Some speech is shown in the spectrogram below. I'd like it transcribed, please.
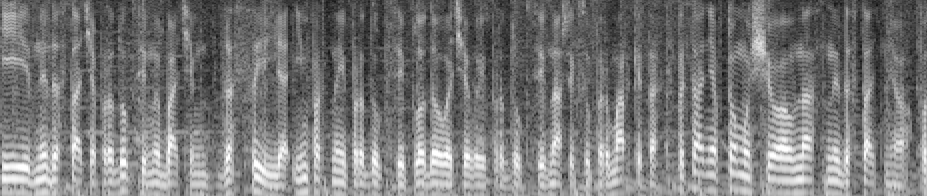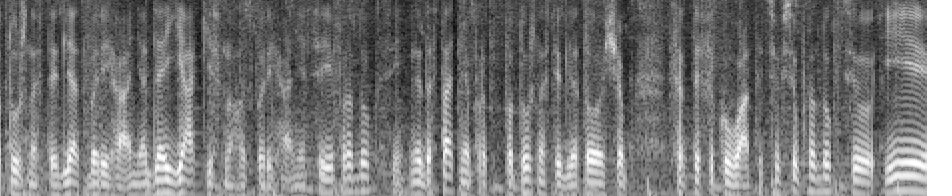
І недостача продукції. Ми бачимо засилля імпортної продукції, плодовочевої продукції в наших супермаркетах. Питання в тому, що в нас недостатньо потужностей для зберігання, для якісного зберігання цієї продукції, недостатньо потужностей для того, щоб сертифікувати цю всю продукцію і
